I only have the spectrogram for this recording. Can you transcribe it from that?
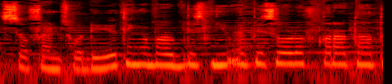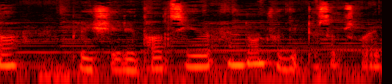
So friends, what do you think about this new episode of Kara Tahta? Please share your thoughts here and don't forget to subscribe.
